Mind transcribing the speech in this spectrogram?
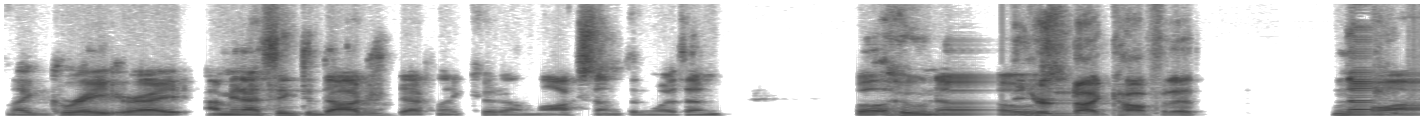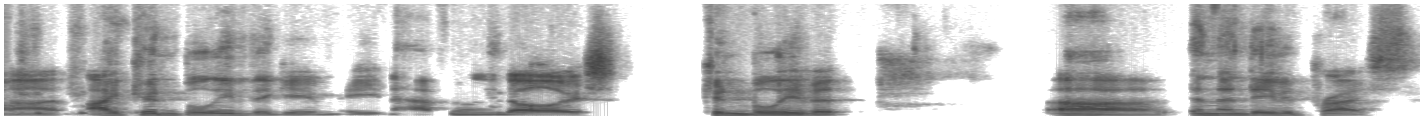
like great, right? I mean, I think the Dodgers definitely could unlock something with him, but who knows? You're not confident. No, I'm not. I couldn't believe they gave him eight and a half million dollars. Couldn't believe it. Uh, and then David Price.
